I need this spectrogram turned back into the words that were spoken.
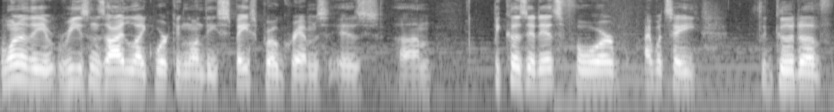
One of the reasons I like working on these space programs is um, because it is for, I would say, the good of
